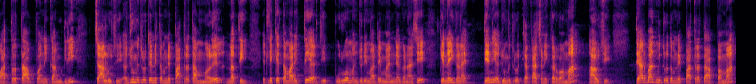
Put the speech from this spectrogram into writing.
પાત્રતા આપવાની કામગીરી ચાલુ છે. હજુ મિત્રો તેને તમને પાત્રતા મળેલ નથી. એટલે કે તમારી તે અરજી પૂર્વ મંજૂરી માટે માન્ય ગણાશે કે નહીં ગણાય, તેની હજુ મિત્રો ચકાસણી કરવામાં આવશે. ત્યારબાદ મિત્રો તમને પાત્રતા આપવામાં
